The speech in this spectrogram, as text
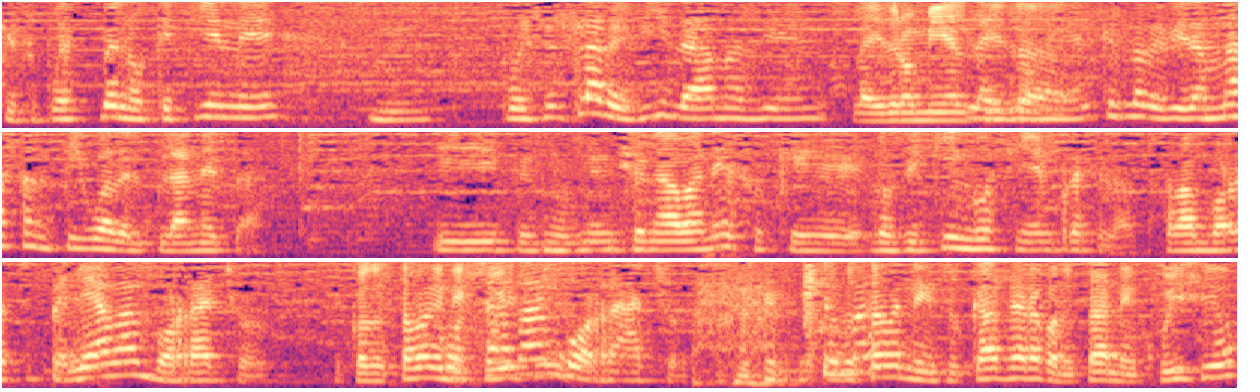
que supuest, bueno, que tiene, mm, pues es la bebida más bien, La hidromiel. que la- hidromiel, que es la bebida más antigua del planeta. Y pues nos mencionaban eso, que los vikingos siempre se la pasaban borrachos, peleaban borrachos, Cuando estaban en juicio, borrachos. cuando estaban en su casa era cuando estaban en juicio,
